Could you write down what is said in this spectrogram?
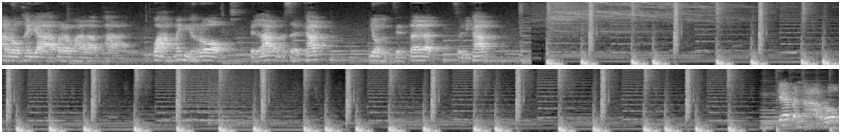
อโรคยาปรมาลาภาความไม่มีโรค เป็นลาภอันประเสริฐครับโยงถึงเซ็นเตอร์ สวัสดีครับ แก้ปัญหาโรค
